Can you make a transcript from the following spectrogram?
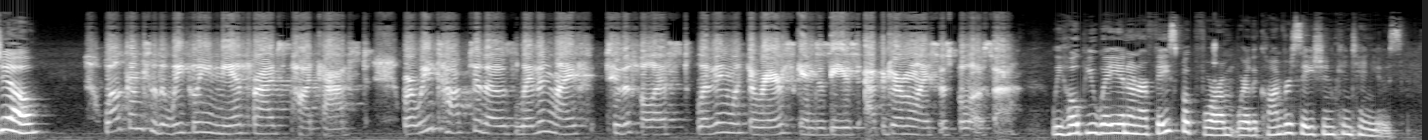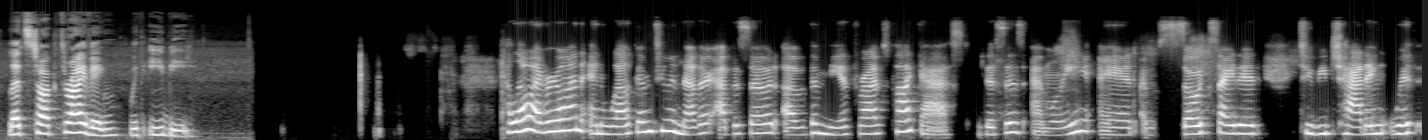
Jill. Welcome to the weekly Mia Thrives podcast, where we talk to those living life to the fullest, living with the rare skin disease epidermolysis bullosa. We hope you weigh in on our Facebook forum where the conversation continues. Let's talk thriving with EB. Hello, everyone, and welcome to another episode of the Mia Thrives podcast. This is Emily, and I'm so excited to be chatting with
